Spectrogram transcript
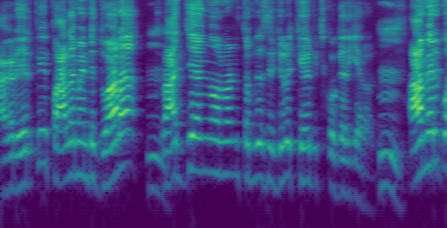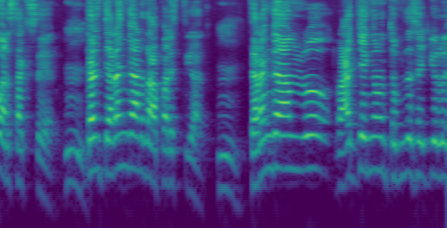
అక్కడ జరిపి పార్లమెంట్ ద్వారా రాజ్యాంగంలోని తొమ్మిది సభ్యులు చేర్పించుకోగలిగారు. ఆ మేరకు వారు సక్సెస్ అయ్యారు. కానీ తెలంగాణది ఆ పరిస్థితి కాదు. తెలంగాణలో రాజ్యాంగంలో తొమ్మిది సభ్యులు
